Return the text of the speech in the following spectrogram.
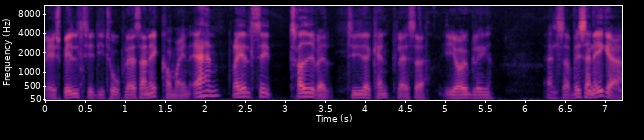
er i spil til de to pladser, han ikke kommer ind. Er han reelt set tredje valg til de der kantpladser i øjeblikket? Altså, hvis han ikke er,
